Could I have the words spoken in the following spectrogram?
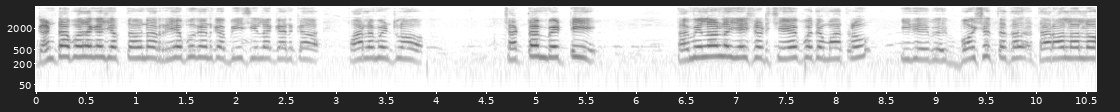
గంటాపదంగా చెప్తా ఉన్నా రేపు కనుక బీసీలకు కనుక పార్లమెంట్లో చట్టం పెట్టి తమిళనాడులో చేసినట్టు చేయకపోతే మాత్రం ఇది భవిష్యత్తు తరాలలో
